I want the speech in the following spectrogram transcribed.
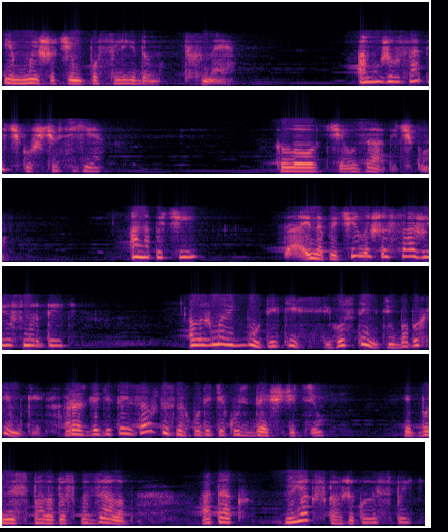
і мишачим послідом тхне. А може, у запічку щось є? Клоча у запічку. А на печі? Та й на печі лише сажею смердить. Але ж мають бути якісь гостинці в бабахимки, раз для дітей завжди знаходить якусь дещицю. Якби не спала, то сказала б, а так, ну як скаже, коли спить?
